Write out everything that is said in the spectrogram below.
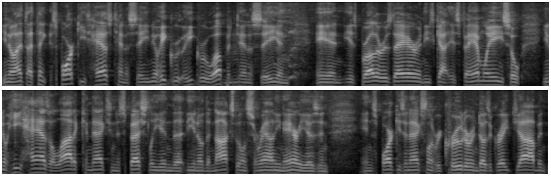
you know, I, I think Sparky has Tennessee. You know, he grew he grew up in Tennessee, and and his brother is there, and he's got his family. So you know, he has a lot of connection, especially in the you know the Knoxville and surrounding areas. And and Sparky's an excellent recruiter and does a great job. And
